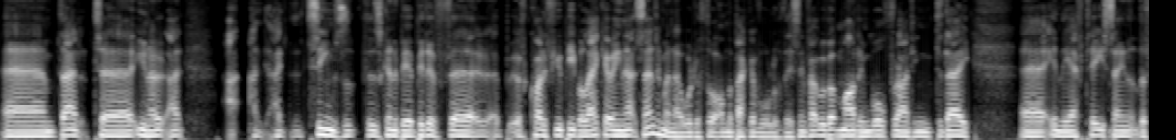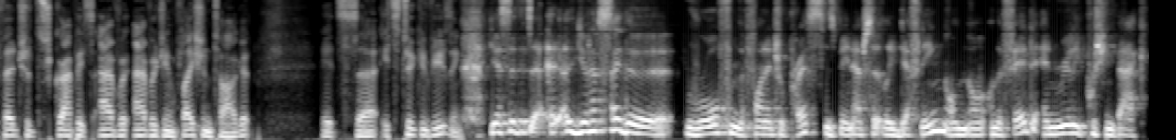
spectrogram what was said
Um, that, uh, you know, I, I, I, it seems that there's going to be a bit of, uh, quite a few people echoing that sentiment. I would have thought on the back of all of this. In fact, we've got Martin Wolf writing today uh, in the FT saying that the Fed should scrap its aver- average inflation target it's uh, it's too confusing. Yes, uh, you'd have to say the roar from the financial press has been absolutely deafening on on the Fed and really pushing back.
